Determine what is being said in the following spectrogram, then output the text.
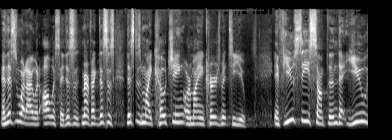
And this is what I would always say. This is, matter of fact, this is, this is my coaching or my encouragement to you. If you see something that you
